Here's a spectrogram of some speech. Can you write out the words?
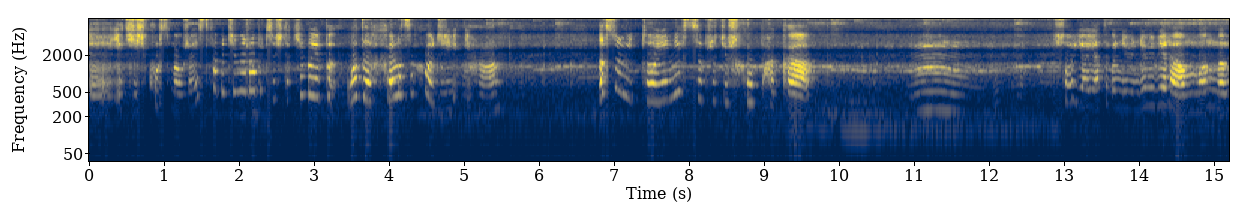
e, jakiś kurs małżeństwa, będziemy robić coś takiego jakby what the hell, o co chodzi? Aha. na co mi to? Ja nie chcę przecież chłopaka. Mm. Co ja? Ja tego nie, nie wybieram, on nam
